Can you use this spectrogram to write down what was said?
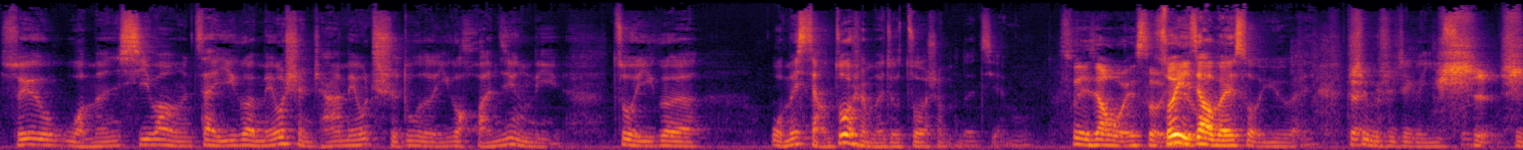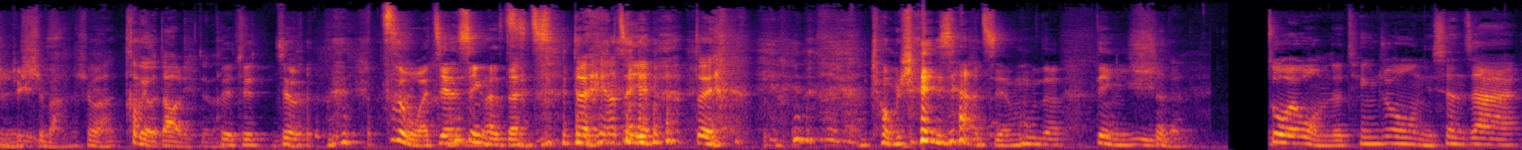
所以我们希望在一个没有审查、没有尺度的一个环境里，做一个。我们想做什么就做什么的节目，所以叫为所，所以叫为所欲为，是不是这个意思？是是是，是吧？是吧？特别有道理，对吧？对，就就 自我坚信了的，对，要自己对 重申一下节目的定义。是的，作为我们的听众，你现在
